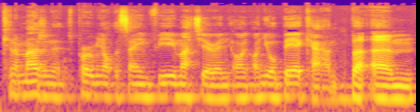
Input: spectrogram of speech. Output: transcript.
can imagine it's probably not the same for you, Mathieu, and on, on your beer can, but um,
